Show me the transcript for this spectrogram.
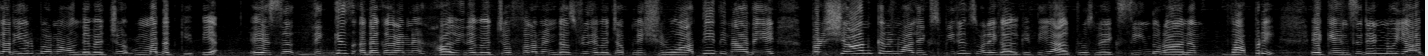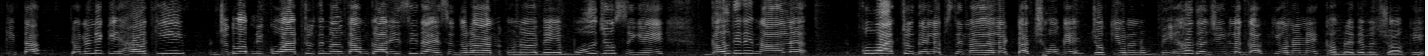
ਕੈਰੀਅਰ ਬਣਾਉਣ ਦੇ ਵਿੱਚ ਮਦਦ ਕੀਤੀ ਹੈ। ਇਸ ਦਿੱਗਜ ਅਦਾਕਾਰਾ ਨੇ ਹਾਲ ਹੀ ਦੇ ਵਿੱਚ ਫਿਲਮ ਇੰਡਸਟਰੀ ਦੇ ਵਿੱਚ ਆਪਣੇ ਸ਼ੁਰੂਆਤੀ ਦਿਨਾਂ ਦੇ ਪਰੇਸ਼ਾਨ ਕਰਨ ਵਾਲੇ ਐਕਸਪੀਰੀਅੰਸ ਬਾਰੇ ਗੱਲ ਕੀਤੀ ਹੈ। ਐਕਟਰਸ ਨੇ ਇੱਕ ਸੀਨ ਦੌਰਾਨ ਵਾਪਰੀ। ਇੱਕ ਇਨਸੀਡੈਂਟ ਨੂੰ ਯਾਦ ਕੀਤਾ ਤੇ ਉਹਨਾਂ ਨੇ ਕਿਹਾ ਕਿ ਜਦੋਂ ਆਪਣੇ ਕੋ-ਐਕਟਰ ਦੇ ਨਾਲ ਕੰਮ ਕਰ ਰਹੀ ਸੀ ਤਾਂ ਇਸ ਦੌਰਾਨ ਉਹਨਾਂ ਦੇ ਬੋਲ ਜੋ ਸੀਗੇ। ਗਲਤੀ ਦੇ ਨਾਲ ਕੋ ਐਕਟਰ ਦੇ ਲਿਪਸ ਦੇ ਨਾਲ ਟੱਚ ਹੋ ਗਏ, ਜੋ ਕਿ ਉਹਨਾਂ ਨੂੰ ਬੇहद ਅਜੀਬ ਲੱਗਾ ਕਿ ਉਹਨਾਂ ਨੇ ਕਮਰੇ ਦੇ ਵਿੱਚ ਜਾ ਕੇ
